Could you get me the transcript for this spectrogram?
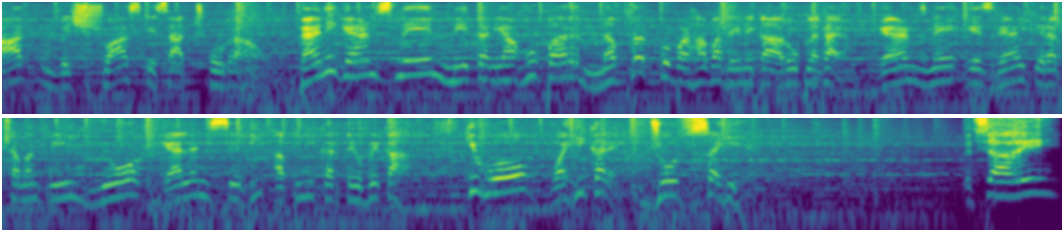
आत्मविश्वास के साथ छोड़ रहा हूं बैनी गैंड्स ने नेतन्याहू पर नफरत को बढ़ावा देने का आरोप लगाया गैंड्स ने इसराइल के रक्षा मंत्री यो गैलेंट से भी अपील करते हुए कहा कि वो वही करें जो सही है לצערי,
